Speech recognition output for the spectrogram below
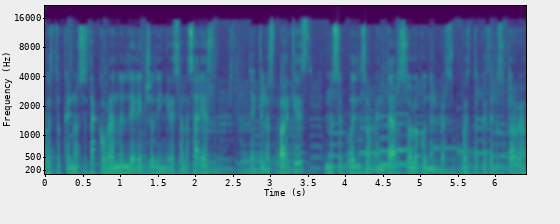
puesto que no se está cobrando el derecho de ingreso a las áreas, ya que los parques no se pueden solventar solo con el presupuesto que se les otorga.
